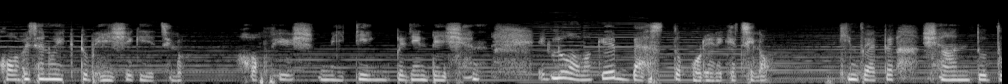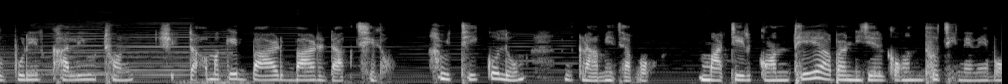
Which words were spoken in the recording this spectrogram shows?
কবে যেন একটু ভেসে গিয়েছিল। অফিস, মিটিং, প্রেজেন্টেশন, এগুলো আমাকে ব্যস্ত করে রেখেছিল। কিন্তু একটা শান্ত দুপুরের খালি উঠোন, সেটা আমাকে বারবার ডাকছিল। আমি ঠিক করলুম, গ্রামে যাব। মাটির গন্ধে আবার নিজের গন্ধ চিনে নেব।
